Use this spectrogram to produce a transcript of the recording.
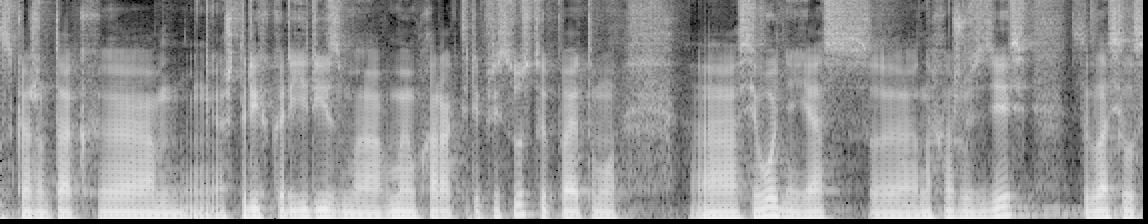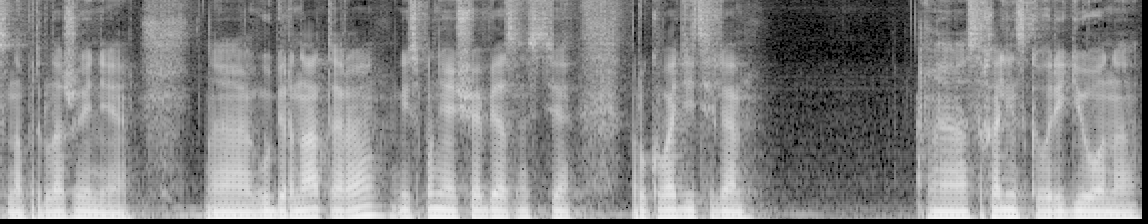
скажем так, э, штрих карьеризма в моем характере присутствует, поэтому э, сегодня я с, э, нахожусь здесь, согласился на предложение губернатора, исполняющего обязанности руководителя Сахалинского региона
